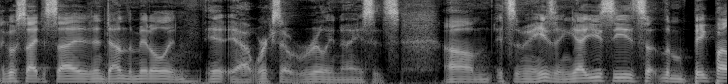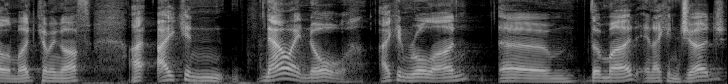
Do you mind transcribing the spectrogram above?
I go side to side and down the middle, and it yeah it works out really nice. It's um, it's amazing. Yeah, you see the big pile of mud coming off. I I can now I know I can roll on um, the mud and I can judge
